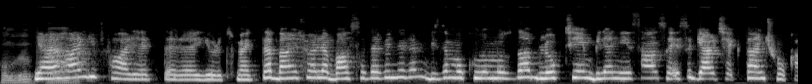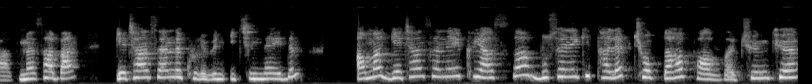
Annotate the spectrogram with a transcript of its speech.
Konu Yani hangi faaliyetleri yürütmekte? Ben şöyle bahsedebilirim. Bizim okulumuzda blockchain bilen insan sayısı gerçekten çok az. Mesela ben geçen sene de kulübün içindeydim. Ama geçen seneye kıyasla bu seneki talep çok daha fazla. Çünkü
